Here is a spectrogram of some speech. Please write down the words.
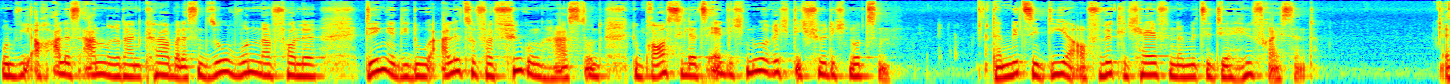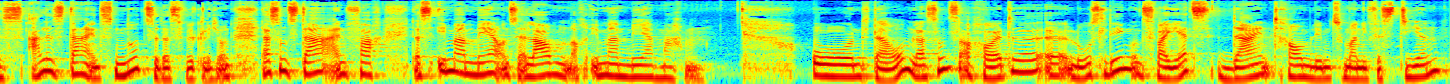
Und wie auch alles andere, dein Körper. Das sind so wundervolle Dinge, die du alle zur Verfügung hast. Und du brauchst sie letztendlich nur richtig für dich nutzen. Damit sie dir auch wirklich helfen, damit sie dir hilfreich sind. Es ist alles deins. Nutze das wirklich. Und lass uns da einfach das immer mehr uns erlauben und auch immer mehr machen. Und darum lass uns auch heute äh, loslegen und zwar jetzt dein Traumleben zu manifestieren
